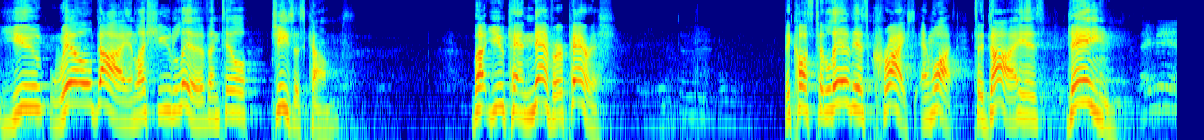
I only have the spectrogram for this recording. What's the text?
you will die unless you live until Jesus comes. But you can never perish. Because to live is Christ, and what? To die is gain. Amen.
